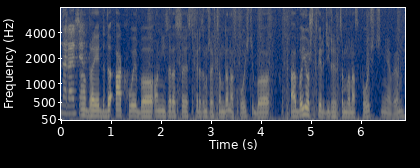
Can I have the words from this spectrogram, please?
na razie. Dobra, jedę do Aquy, bo oni zaraz sobie stwierdzą, że chcą do nas pójść, bo... Albo już stwierdzili, że chcą do nas pójść, nie wiem.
